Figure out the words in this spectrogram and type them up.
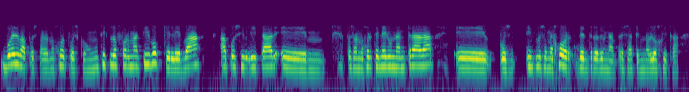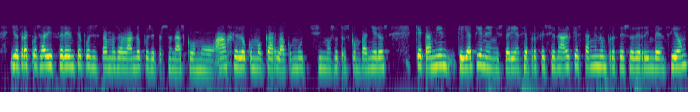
vuelva, pues a lo mejor pues con un ciclo formativo que le va a posibilitar eh, pues a lo mejor tener una entrada eh, pues incluso mejor dentro de una empresa tecnológica. Y otra cosa diferente pues estamos hablando pues de personas como Ángelo como Carla como muchísimos otros compañeros que también que ya tienen experiencia profesional que están en un proceso de reinvención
